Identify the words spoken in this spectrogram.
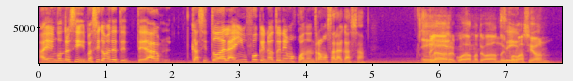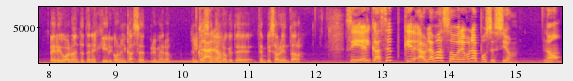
Ahí encontré, sí, básicamente te, te da casi toda la info que no tenemos cuando entramos a la casa. Eh, Claro, el cuaderno te va dando sí. información, pero igualmente tenés que ir con el cassette primero. El cassette Claro. es lo que te, te empieza a orientar. Sí, el cassette que hablaba sobre una posesión, ¿no?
